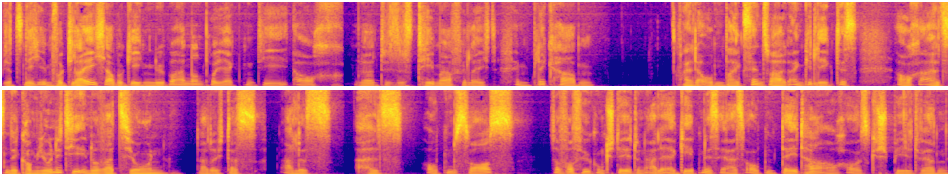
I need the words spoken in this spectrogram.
Jetzt nicht im Vergleich, aber gegenüber anderen Projekten, die auch ne, dieses Thema vielleicht im Blick haben. Weil der Open Bike Sensor halt angelegt ist, auch als eine Community-Innovation. Dadurch, dass alles als Open Source zur Verfügung steht und alle Ergebnisse als Open Data auch ausgespielt werden,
